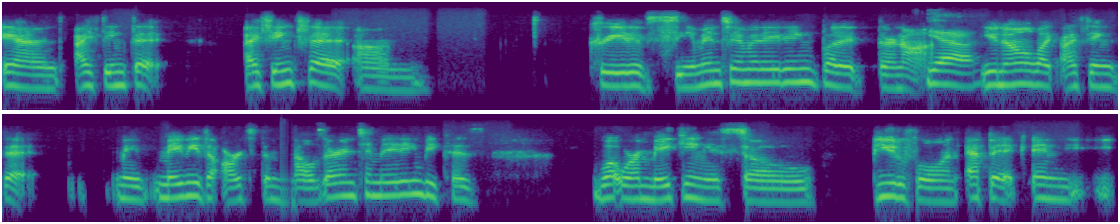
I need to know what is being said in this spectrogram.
and I think that I think that um, creatives seem intimidating, but it, they're not. Yeah. You know, like I think that maybe maybe the arts themselves are intimidating because what we're making is so beautiful and epic and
